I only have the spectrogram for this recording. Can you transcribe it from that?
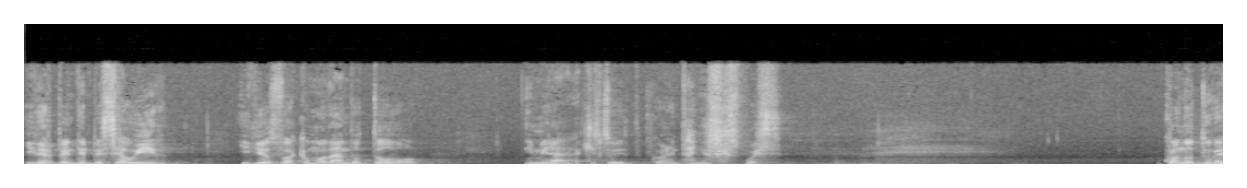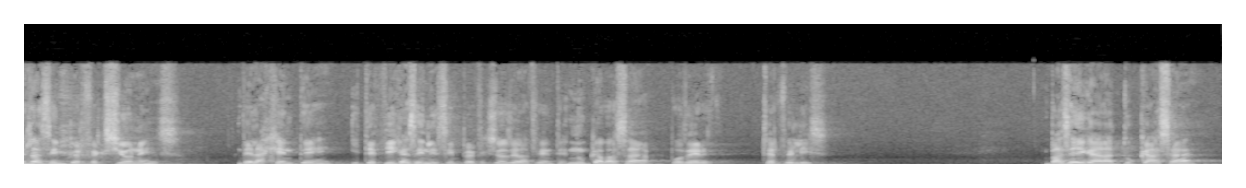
Y de repente empecé a oír y Dios fue acomodando todo. Y mira, aquí estoy 40 años después. Cuando tú ves las imperfecciones de la gente y te fijas en las imperfecciones de la gente, nunca vas a poder ser feliz. Vas a llegar a tu casa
